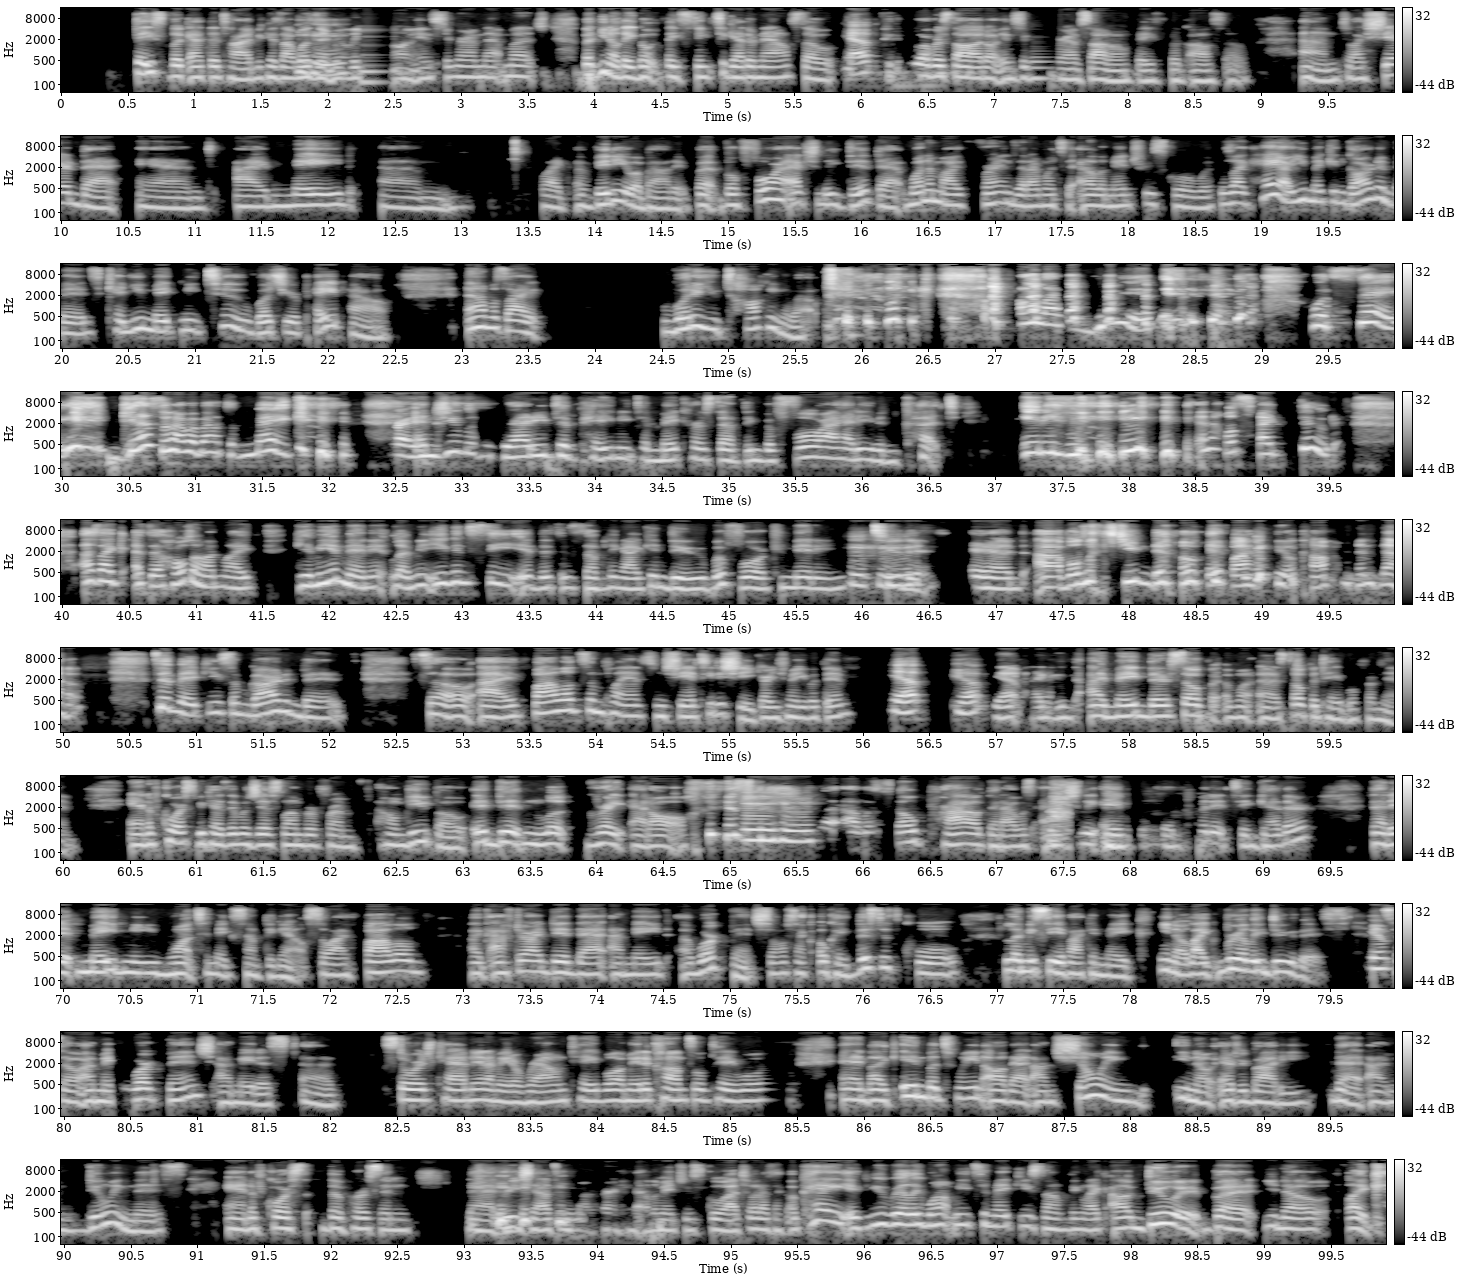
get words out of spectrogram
Facebook at the time because I wasn't mm-hmm. really on Instagram that much. But you know, they go they sync together now. So yep. whoever saw it on Instagram saw it on Facebook also. Um, so I shared that and I made um like a video about it. But before I actually did that, one of my friends that I went to elementary school with was like, Hey, are you making garden beds? Can you make me two? What's your PayPal? And I was like, What are you talking about? like, all I did would say, Guess what I'm about to make? Right. and she was ready to pay me to make her something before I had even cut anything. and I was like, dude, I was like, I said, hold on, like, give me a minute. Let me even see if this is something I can do before committing mm-hmm. to this. And I will let you know if I feel confident enough to make you some garden beds. So I followed some plans from Shanty to Chic. Are you familiar with them? Yep. Yep. Yep. I, I made their sofa uh, sofa table from them, and of course, because it was just lumber from Home Depot, it didn't look great at all. Mm-hmm. I was so proud that I was actually able to put it together that it made me want to make something else. So I followed. Like after I did that, I made a workbench. So I was like, okay, this is cool. Let me see if I can make, you know, like really do this. Yep. So I made a workbench. I made a, uh, storage cabinet. I made a round table. I made a console table. And like in between all that, I'm showing, you know, everybody that I'm doing this. And of course, the person that reached out to me, my friend in elementary school, I told her, I was like, okay, if you really want me to make you something, like I'll do it. But you know, like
